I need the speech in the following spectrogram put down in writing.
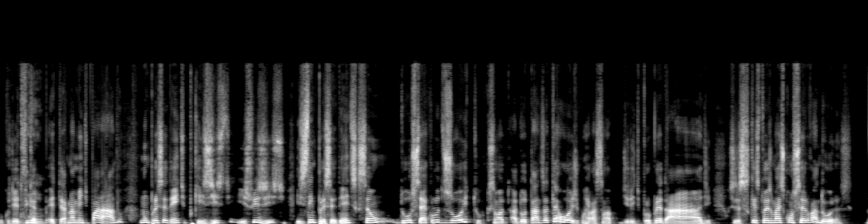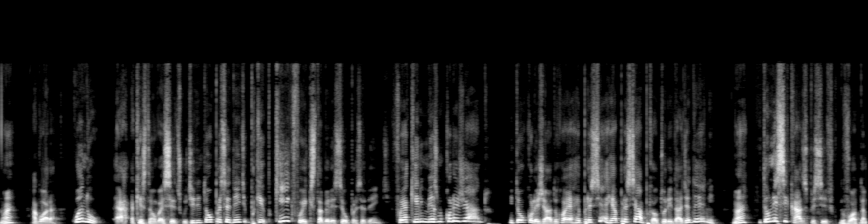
O direito Sim. fica eternamente parado num precedente, porque existe, isso existe. Existem precedentes que são do século XVIII, que são adotados até hoje, com relação a direito de propriedade, ou seja, essas questões mais conservadoras, não é? Agora, quando a questão vai ser discutida, então o precedente, porque quem é que foi que estabeleceu o precedente? Foi aquele mesmo colegiado. Então o colegiado vai reapreciar, reapreciar, porque a autoridade é dele. É? Então, nesse caso específico do voto da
